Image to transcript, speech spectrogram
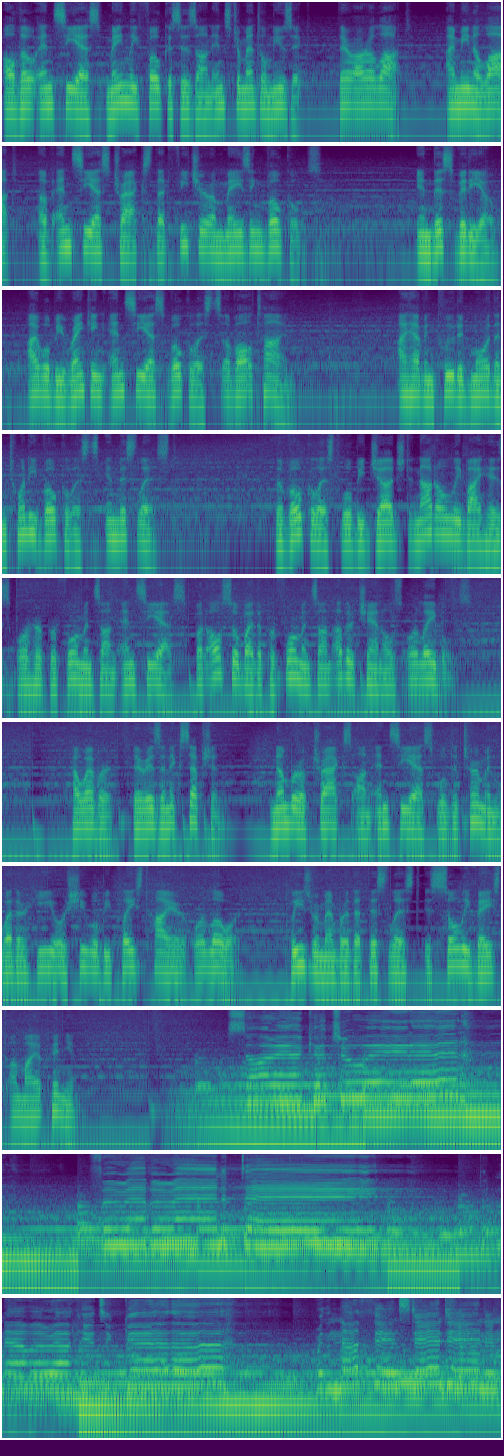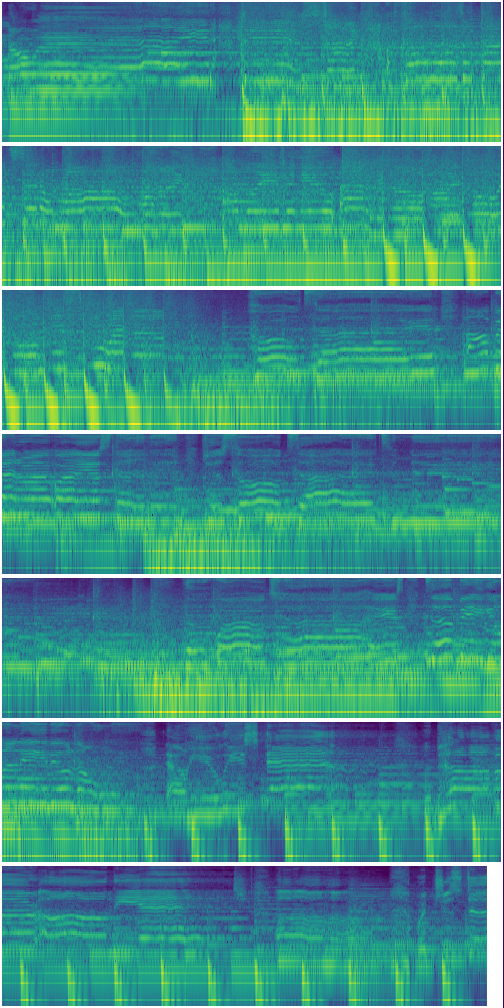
Although NCS mainly focuses on instrumental music, there are a lot, I mean a lot, of NCS tracks that feature amazing vocals. In this video, I will be ranking NCS vocalists of all time. I have included more than 20 vocalists in this list. The vocalist will be judged not only by his or her performance on NCS but also by the performance on other channels or labels. However, there is an exception. Number of tracks on NCS will determine whether he or she will be placed higher or lower. Please remember that this list is solely based on my opinion. Sorry I kept you waiting forever just a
